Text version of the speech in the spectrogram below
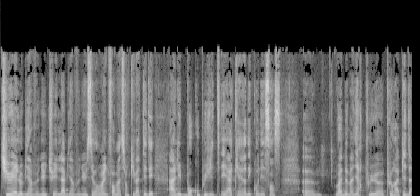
tu es le bienvenu, tu es la bienvenue. C'est vraiment une formation qui va t'aider à aller beaucoup plus vite et à acquérir des connaissances euh, de manière plus, euh, plus rapide.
